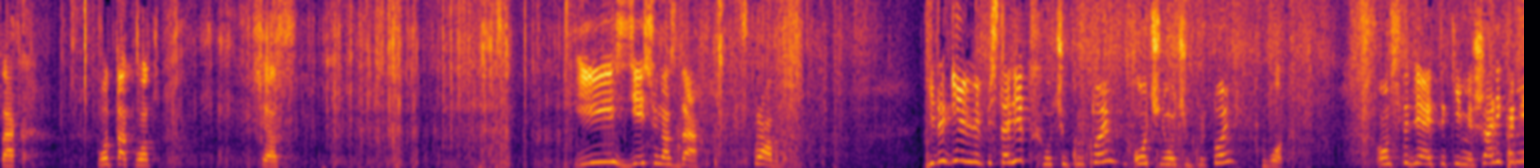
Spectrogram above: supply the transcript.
так. Вот так вот. Сейчас. И здесь у нас, да, вправду. Гидрогельный пистолет, очень крутой, очень-очень крутой. Вот. Он стреляет такими шариками.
